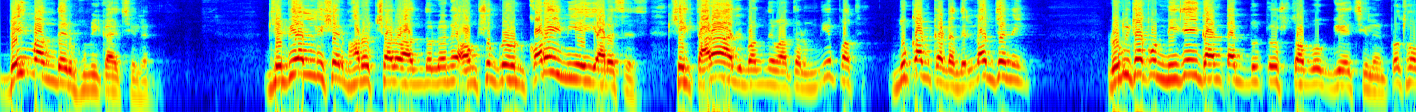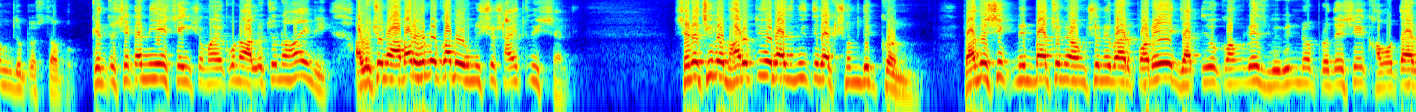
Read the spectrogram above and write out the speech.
বেইমানদের ভূমিকায় ছিলেন। যে বিয়াল্লিশের ভারত ছাড়ো আন্দোলনে অংশগ্রহণ করেই নিয়ে এই আর সেই তারা আজ বন্দে মাতরম নিয়ে পথে। দোকান কাটাদের লজ্জা নেই। রবি ঠাকুর নিজেই গানটার দুটো স্তবক গিয়েছিলেন, প্রথম দুটো স্তবক। কিন্তু সেটা নিয়ে সেই সময় কোনো আলোচনা হয়নি। আলোচনা আবার হলো কবে? উনিশশো সাঁইত্রিশ সালে। সেটা ছিল ভারতীয় রাজনীতির এক সন্ধিক্ষণ। প্রাদেশিক নির্বাচনে অংশ নেবার পরে জাতীয় কংগ্রেস বিভিন্ন প্রদেশে ক্ষমতার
